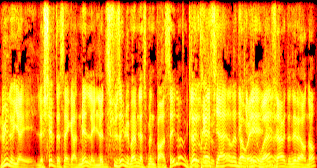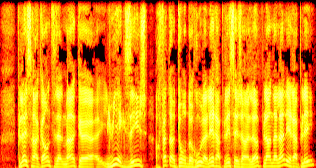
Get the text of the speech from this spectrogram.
Lui, là, il a, le chiffre de 50 000, là, il l'a diffusé lui-même la semaine passée. Là. Il est très fier là, des Ah oui, Québécois. les gens ont donné leur nom. Puis là, il se rend compte finalement que euh, lui exige, refaites un tour de roue, allez rappeler ces gens-là. Puis là, en allant les rappeler,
